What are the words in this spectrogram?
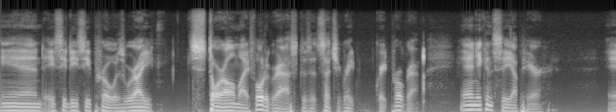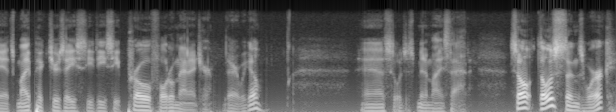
And ACDSee Pro is where I store all my photographs because it's such a great great program. And you can see up here, it's My Pictures ACDSee Pro Photo Manager. There we go. Uh, so we'll just minimize that. So those things work.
